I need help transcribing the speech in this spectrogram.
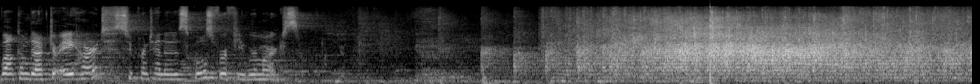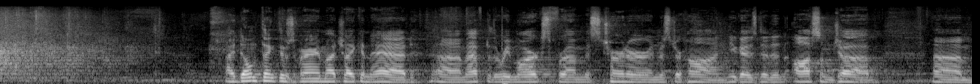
welcome Dr. Ahart, Superintendent of Schools, for a few remarks. I don't think there's very much I can add um, after the remarks from Ms. Turner and Mr. Hahn. You guys did an awesome job. Um,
